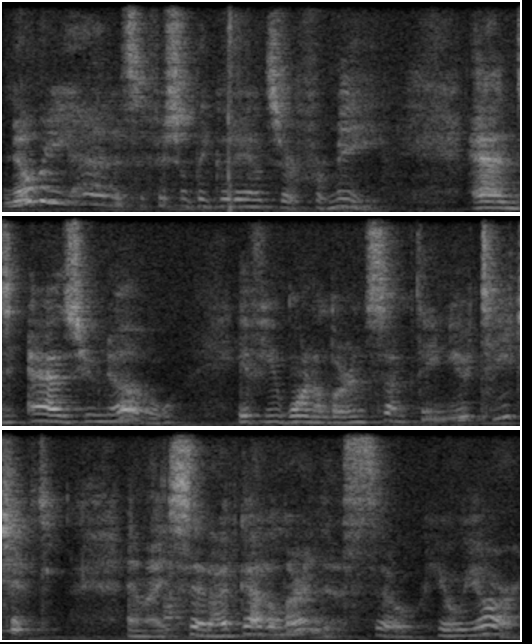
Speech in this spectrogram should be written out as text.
Nobody had a sufficiently good answer for me. And as you know, if you want to learn something, you teach it. And I said, I've got to learn this, so here we are.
